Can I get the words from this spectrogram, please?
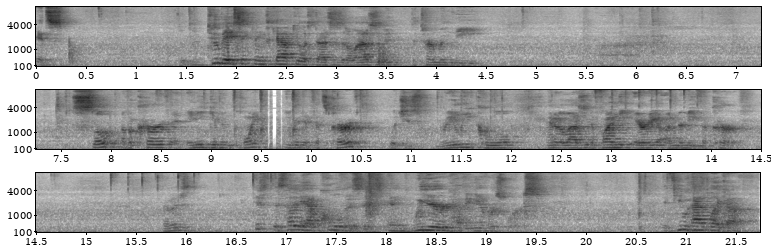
It's two basic things calculus does is it allows you to determine the uh, slope of a curve at any given point, even if it's curved, which is really cool, and it allows you to find the area underneath a curve. And this, this to tell you how cool this is and weird how the universe works. If you had like a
